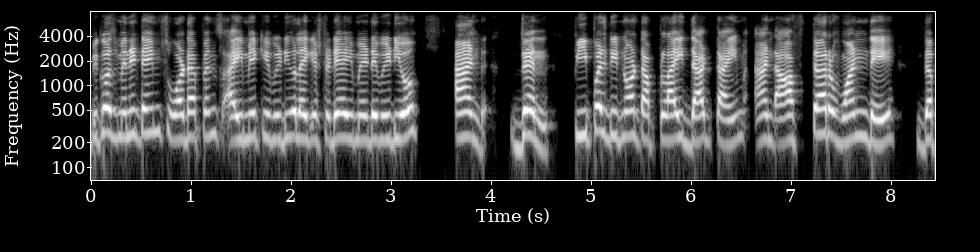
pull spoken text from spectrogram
Because many times what happens i make a video like yesterday i made a video and then people did not apply that time and after one day the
